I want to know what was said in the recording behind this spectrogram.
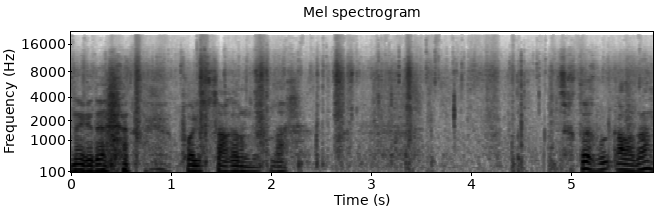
Ne kadar polis çağırmıyorlar. Çıxdıq bu qaladan.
